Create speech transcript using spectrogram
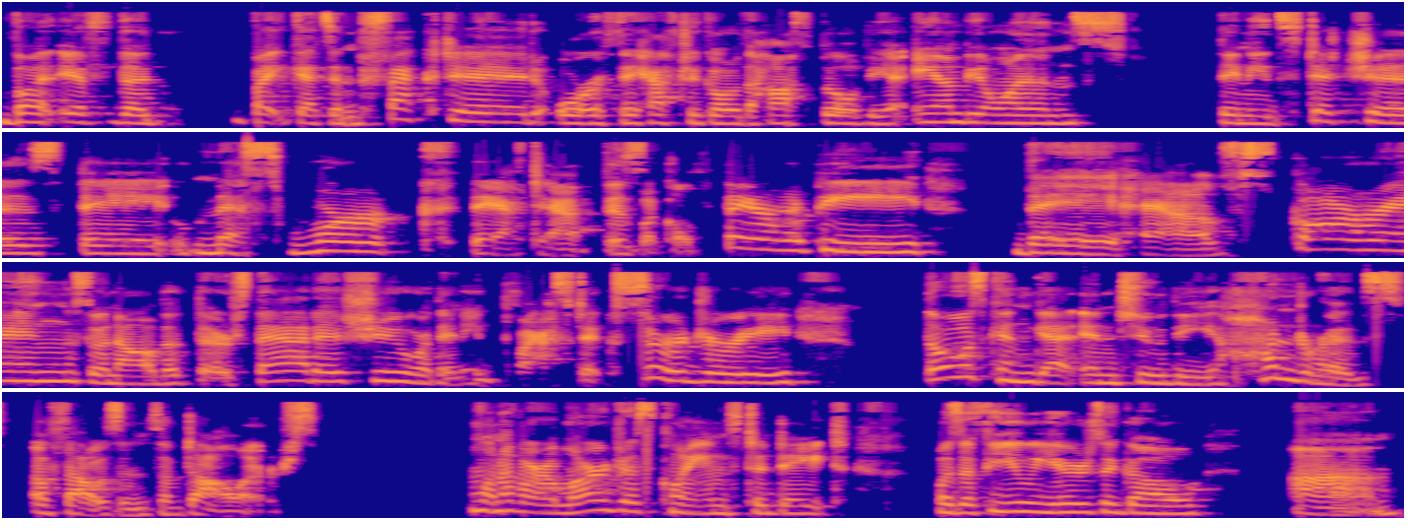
But if the bite gets infected or if they have to go to the hospital via ambulance, they need stitches, they miss work, they have to have physical therapy, they have scarring. So now that there's that issue, or they need plastic surgery, those can get into the hundreds of thousands of dollars. One of our largest claims to date was a few years ago, um,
